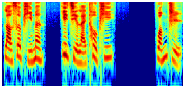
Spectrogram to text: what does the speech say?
老色皮们，一起来透批！网址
